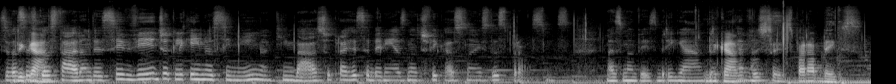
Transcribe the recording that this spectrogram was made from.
Se vocês Obrigada. gostaram desse vídeo, cliquem no sininho aqui embaixo para receberem as notificações dos próximos. Mais uma vez, obrigada. Obrigada a vocês. Parabéns.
